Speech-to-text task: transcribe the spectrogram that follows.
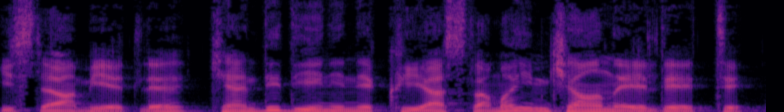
İslamiyetle kendi dinini kıyaslama imkanı elde etti.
